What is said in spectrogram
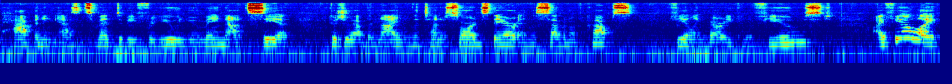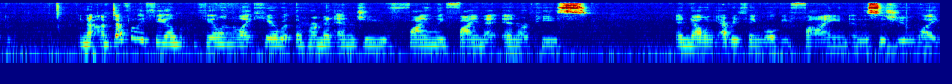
happening as it's meant to be for you, and you may not see it because you have the nine and the ten of swords there and the seven of cups, feeling very confused. I feel like you know, I'm definitely feel feeling like here with the hermit energy, you finally find that inner peace and knowing everything will be fine. And this is you like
